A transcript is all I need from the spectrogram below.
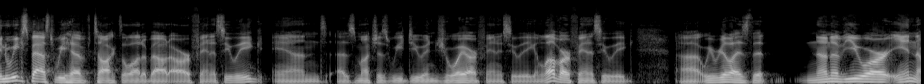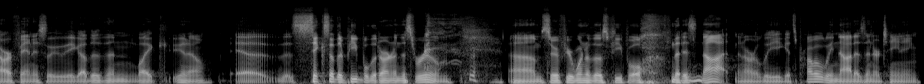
In weeks past, we have talked a lot about our fantasy league, and as much as we do enjoy our fantasy league and love our fantasy league, uh, we realize that none of you are in our fantasy league, other than like you know uh, six other people that aren't in this room. um, so if you're one of those people that is not in our league, it's probably not as entertaining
